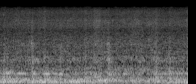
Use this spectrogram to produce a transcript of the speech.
ハハハハ!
